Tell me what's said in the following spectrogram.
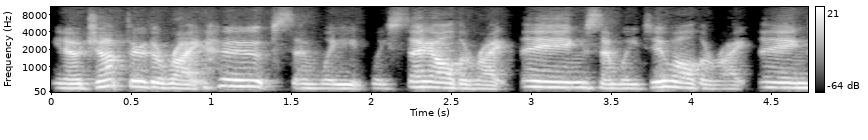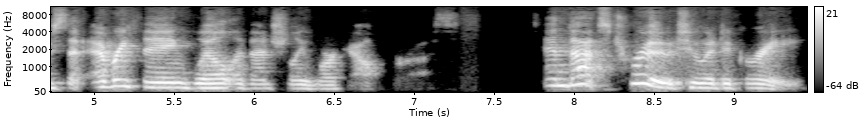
you know, jump through the right hoops and we we say all the right things and we do all the right things, that everything will eventually work out for us. And that's true to a degree.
